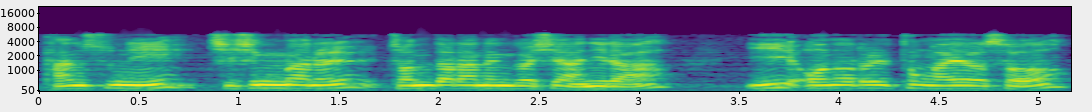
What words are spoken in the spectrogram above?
단순히 지식만을 전달하는 것이 아니라 이 언어를 통하여서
